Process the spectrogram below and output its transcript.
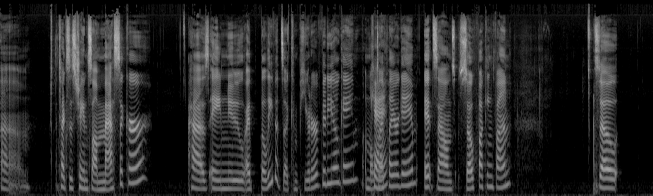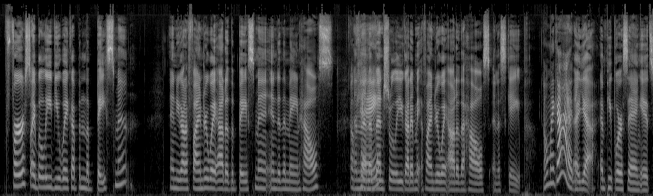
Um Texas Chainsaw Massacre has a new I believe it's a computer video game, a Okay. multiplayer game. It sounds so fucking fun. So first I believe you wake up in the basement and you got to find your way out of the basement into the main house. And then eventually you got to ma- find your way out of the house and escape. Oh my god, Uh, yeah. And people are saying it's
